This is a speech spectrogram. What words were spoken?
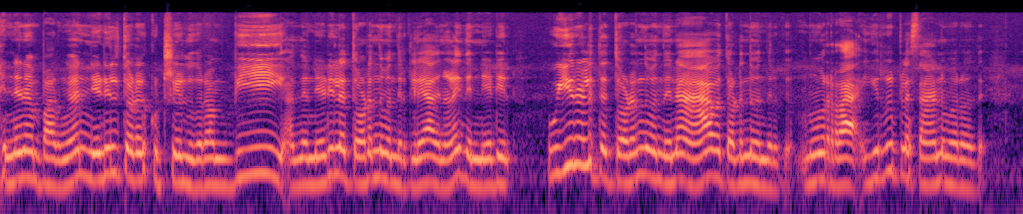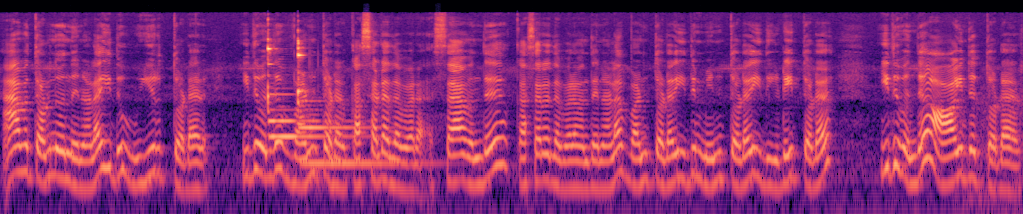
என்னென்ன பாருங்கள் நெடில் தொடர் குற்றியலுகரம் வி அந்த நெடிலை தொடர்ந்து வந்திருக்கு இல்லையா? அதனால இது நெடில். உயிரெழுத்தை தொடர்ந்து வந்ததுன்னா ஆவை தொடர்ந்து வந்திருக்கு. மூர்ரா இரு ப்ளஸ் ஆன்னு வரும் அது. ஆவை தொடர்ந்து வந்ததுனால இது உயிர் தொடர். இது வந்து வன் தொடர் கசட தவிர ச வந்து கசட தவிர வந்ததுனால வன் தொடர் இது மின் தொடர் இது இடைத்தொடர் இது வந்து ஆயுதத்தொடர்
